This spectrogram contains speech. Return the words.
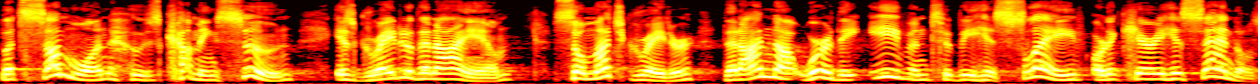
but someone who's coming soon is greater than I am, so much greater that I'm not worthy even to be his slave or to carry his sandals.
